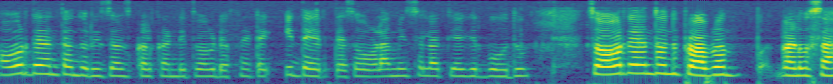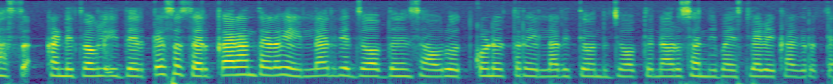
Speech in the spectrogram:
ಅವ್ರದೇ ಅಂತ ಒಂದು ರೀಸನ್ಸ್ಗಳು ಖಂಡಿತವಾಗಿ ಡೆಫಿನೆಟಾಗಿ ಇದ್ದೇ ಇರುತ್ತೆ. ಸೊ ಒಳ ಮೀಸಲಾತಿ ಆಗಿರ್ಬೋದು. ಸೊ ಅವ್ರದೇ ಅಂತ ಒಂದು ಪ್ರಾಬ್ಲಮ್ಗಳು ಸಹ ಖಂಡಿತವಾಗ್ಲೂ ಇದ್ದೇ ಇರುತ್ತೆ. ಸೊ ಸರ್ಕಾರ ಅಂತ ಹೇಳಿದಾಗ ಎಲ್ಲ ರೀತಿಯ ಜವಾಬ್ದಾರಿ ಸಹ ಅವರು ಹೊತ್ಕೊಂಡಿರ್ತಾರೆ. ಎಲ್ಲ ರೀತಿಯ ಒಂದು ಜವಾಬ್ದಾರಿನ ಅವರು ಸಹ ನಿಭಾಯಿಸಲೇಬೇಕಾಗಿರುತ್ತೆ.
